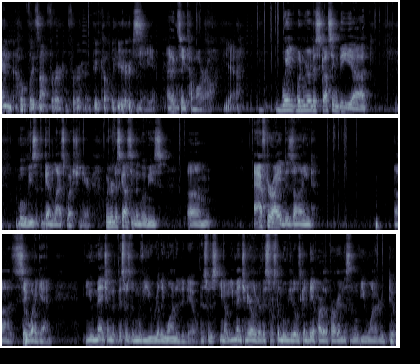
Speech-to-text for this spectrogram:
And hopefully it's not for, for a good couple of years. yeah, yeah. I didn't say tomorrow. Yeah. when when we were discussing the uh, movies again last question here we were discussing the movies um, after i had designed uh, say what again you mentioned that this was the movie you really wanted to do this was you know you mentioned earlier this was the movie that was going to be a part of the program this is the movie you wanted to do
